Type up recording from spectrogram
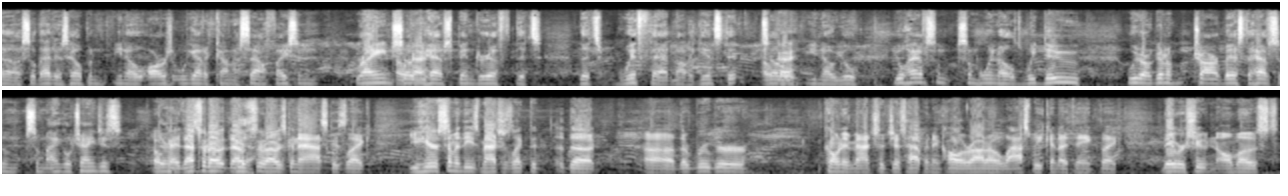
uh, so that is helping. You know, ours we got a kind of south facing range, so Okay. you have spin drift that's that's with that, not against it. So Okay. you know you'll you'll have some some wind holds. We do. We are going to try our best to have some some angle changes. Okay, during- that's what I that's yeah. what I was going to ask. Is like you hear some of these matches, like the the uh, the Ruger Conan match that just happened in Colorado last weekend. I think like they were shooting almost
